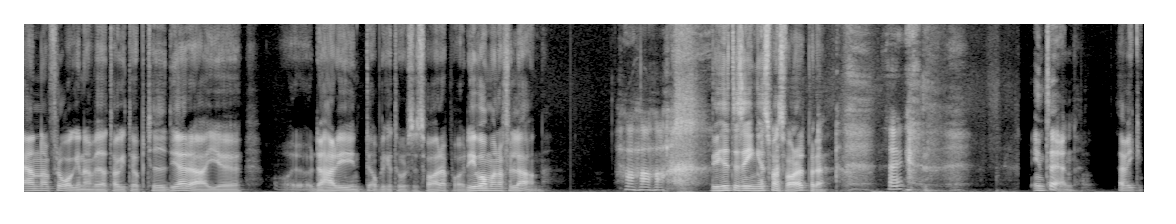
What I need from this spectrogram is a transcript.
En av frågorna vi har tagit upp tidigare är ju, det här är ju inte obligatoriskt att svara på, det är vad man har för lön. Det är hittills ingen som har svarat på det. Nej. Inte än? Ja, vi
